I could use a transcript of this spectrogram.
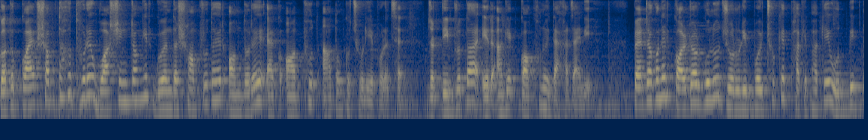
গত কয়েক সপ্তাহ ধরে ওয়াশিংটনের গোয়েন্দা সম্প্রদায়ের অন্দরে এক অদ্ভুত আতঙ্ক ছড়িয়ে পড়েছে, যার তীব্রতা এর আগে কখনোই দেখা যায়নি। প্যান্টাগনের করিডরগুলো জরুরি বৈঠকের ফাঁকে ফাঁকে উদ্বিগ্ন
